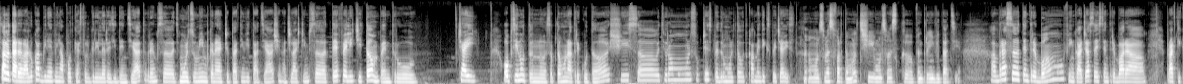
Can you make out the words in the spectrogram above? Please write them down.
Salutare, Raluca! Bine venit la podcastul Grile Rezidențiat. Vrem să îți mulțumim că ne-ai acceptat invitația și în același timp să te felicităm pentru ce ai obținut în săptămâna trecută și să îți urăm mult succes pe drumul tău ca medic specialist. Mulțumesc foarte mult și mulțumesc uh, pentru invitație. Am vrea să te întrebăm, fiindcă aceasta este întrebarea practic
